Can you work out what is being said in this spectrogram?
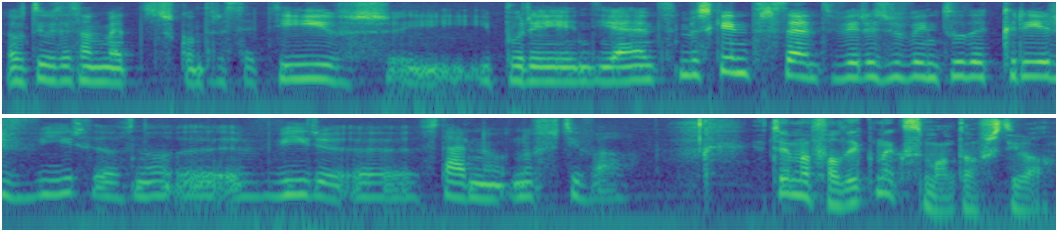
a utilização de métodos contraceptivos e, e por aí em diante. Mas que é interessante ver a juventude a querer vir, uh, vir estar no, no festival. Então, Mafalda, como é que se monta um festival?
